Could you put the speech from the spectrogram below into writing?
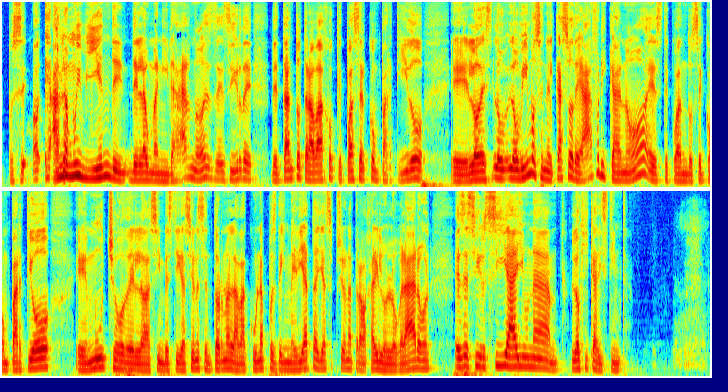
pues eh, eh, habla muy bien de, la humanidad, ¿no? Es decir, de, tanto trabajo que pueda ser compartido. Eh, lo, vimos en el caso de África, ¿no? Este, cuando se compartió mucho de las investigaciones en torno a la vacuna, pues de inmediata ya se pusieron a trabajar y lo lograron. Es decir, sí hay una lógica distinta.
